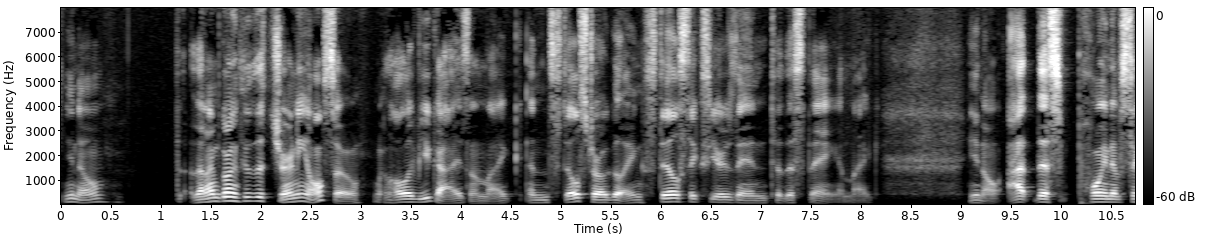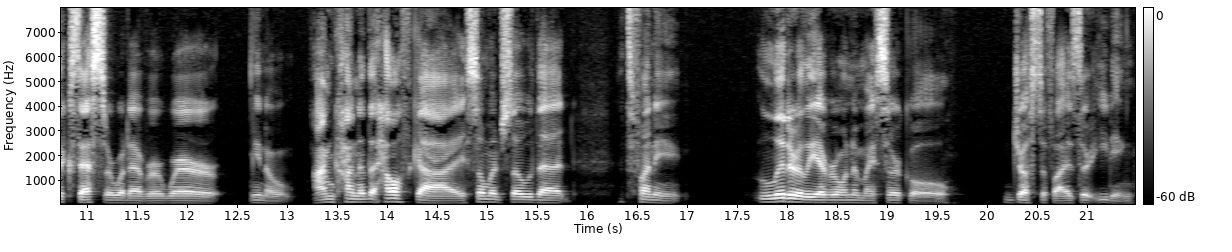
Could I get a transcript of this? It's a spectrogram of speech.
you know, th- that I'm going through this journey also with all of you guys and like, and still struggling, still six years into this thing. And like, you know, at this point of success or whatever, where, you know, I'm kind of the health guy, so much so that it's funny. Literally everyone in my circle justifies their eating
